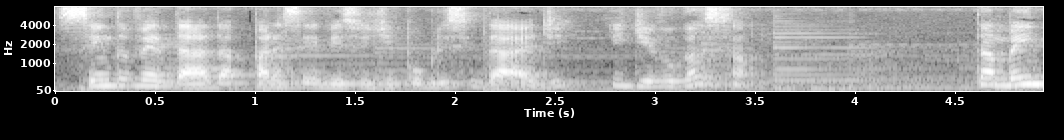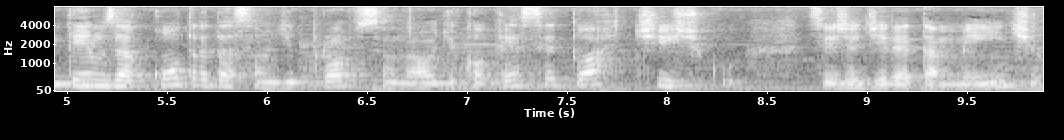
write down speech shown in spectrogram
sendo vedada para serviços de publicidade e divulgação. Também temos a contratação de profissional de qualquer setor artístico, seja diretamente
